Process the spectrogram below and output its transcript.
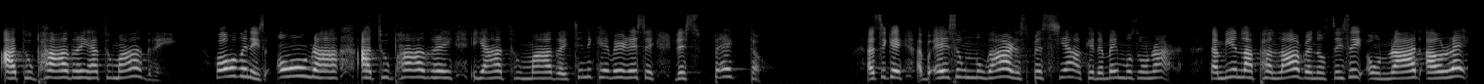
a tu padre y a tu madre. Jóvenes, honra a tu padre y a tu madre. Tiene que haber ese respeto. Así que es un lugar especial que debemos honrar. También la palabra nos dice honrar al rey.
